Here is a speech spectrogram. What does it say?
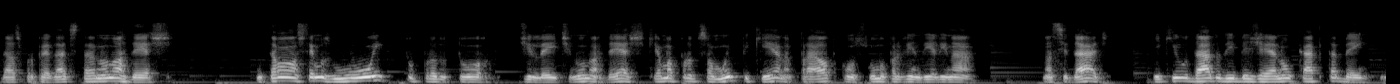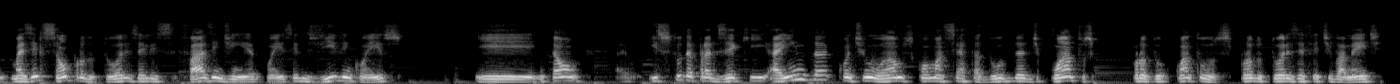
das propriedades está no Nordeste. Então, nós temos muito produtor de leite no Nordeste, que é uma produção muito pequena para alto consumo, para vender ali na, na cidade, e que o dado do IBGE não capta bem. Mas eles são produtores, eles fazem dinheiro com isso, eles vivem com isso. E então isso tudo é para dizer que ainda continuamos com uma certa dúvida de quantos, produ quantos produtores efetivamente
